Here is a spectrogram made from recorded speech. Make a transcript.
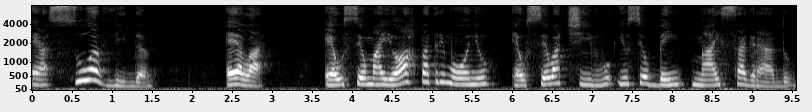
é a sua vida. Ela é o seu maior patrimônio, é o seu ativo e o seu bem mais sagrado.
